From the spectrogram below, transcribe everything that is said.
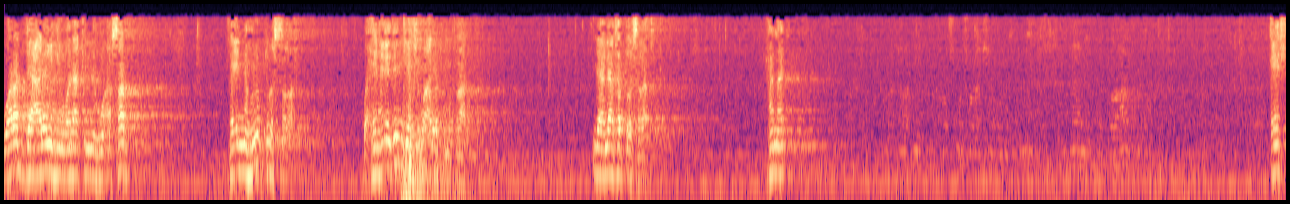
ورد عليه ولكنه أصر فإنه يبطل الصلاة وحينئذ يجب عليكم الطهارة لا لا تبطل صلاتك حمد إيش؟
